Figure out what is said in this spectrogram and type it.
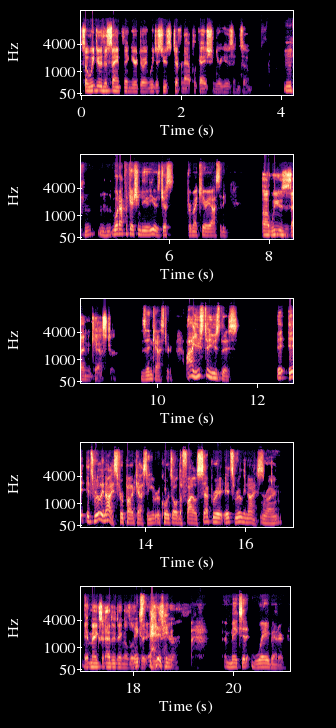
So we do the same thing you're doing. We just use a different application. You're using Zoom. Mm-hmm, mm-hmm. What application do you use? Just for my curiosity? Uh, we use Zencastr. Zencastr. I used to use this. It, it, it's really nice for podcasting. It records all the files separate. It's really nice. Right. It makes editing a little makes bit editing, easier. It makes it way better.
